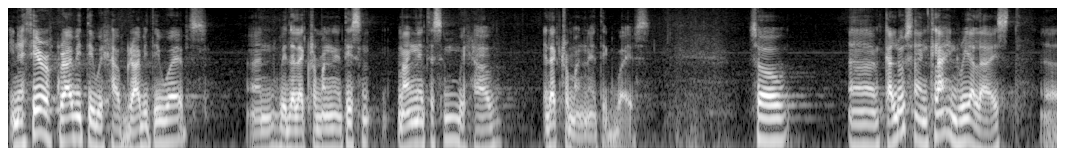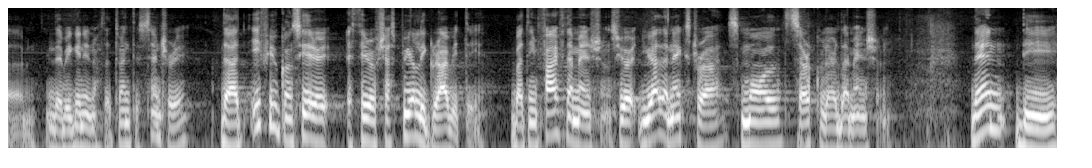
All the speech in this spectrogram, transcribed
in a theory of gravity, we have gravity waves, and with electromagnetism magnetism, we have electromagnetic waves. So uh, Kaluza and Klein realized uh, in the beginning of the 20th century that if you consider a theory of just purely gravity, but in five dimensions, you, you add an extra small circular dimension, then the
